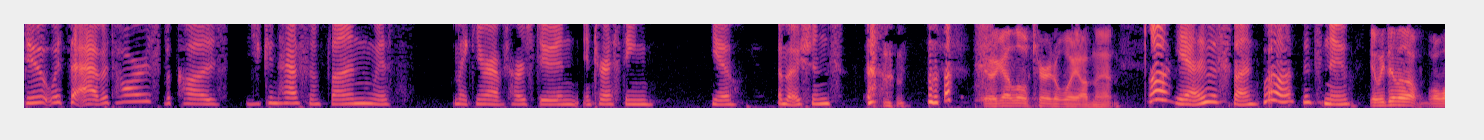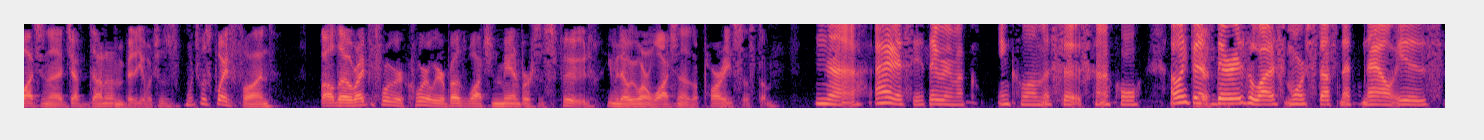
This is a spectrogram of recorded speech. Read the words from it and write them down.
do it with the avatars because you can have some fun with making your avatars doing interesting, you know, emotions. Yeah, we got a little carried away on that. Oh yeah, it was fun. Well, it's new. Yeah, we did it while watching a Jeff Dunham video, which was which was quite fun. Although right before we recorded, we were both watching Man vs. Food, even though we weren't watching it as a party system. No, I had to see it. They were in, my, in Columbus, so it's kind of cool. I like that Yes. there is a lot of more stuff that now is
